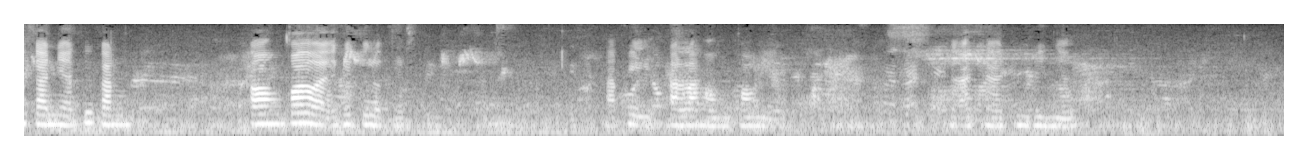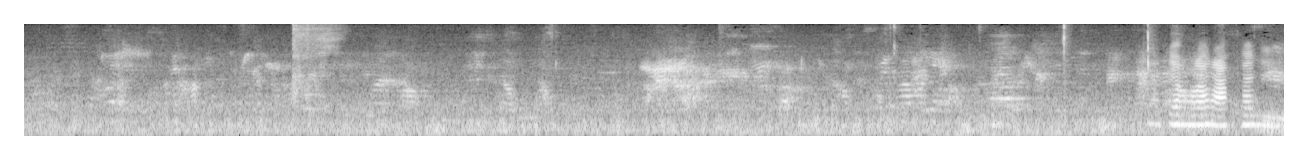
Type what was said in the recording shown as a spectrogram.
Ikannya tuh kan tongkol kayak gitu loh guys tapi ala Hongkong ya. Nggak ada durinya. Ada yang olahraga di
